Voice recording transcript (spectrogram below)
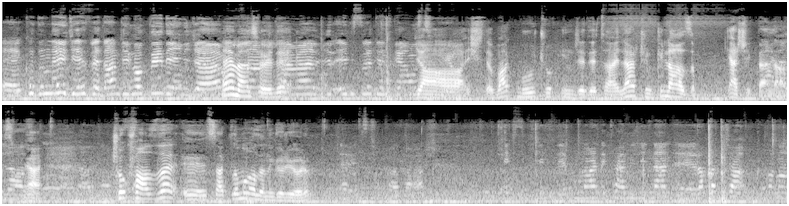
e, kadınları cezbeden bir noktaya değineceğim. Hemen söyle. Mükemmel bir ekstra tezgahımız Ya çıkıyor. işte bak bu çok ince detaylar çünkü lazım. Gerçekten Aynen, lazım. lazım. Yani çok fazla e, saklama alanı görüyorum. Evet, çok fazla var. Hepsi kilitli. Bunlar da kendiliğinden e, rahatça kapanan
